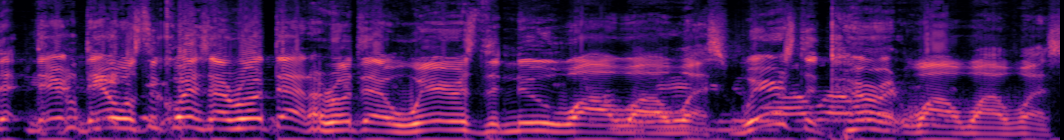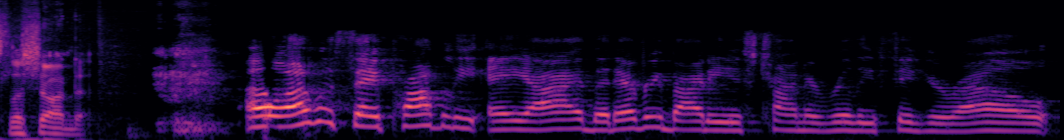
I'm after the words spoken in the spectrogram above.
Th- There, there was the question I wrote down. I wrote down, where is the new Wild Wild Where's West? the new Where's Wild the Wild current West? Wild Wild West, Leshawnda? Oh, I would say probably AI, but everybody is trying to really figure out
